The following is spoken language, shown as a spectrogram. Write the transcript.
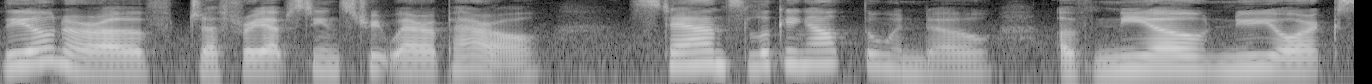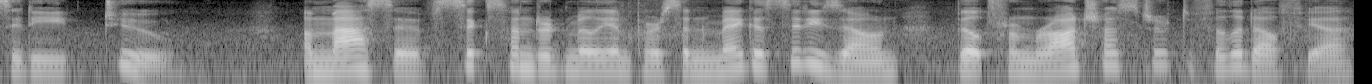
the owner of Jeffrey Epstein Streetwear Apparel, stands looking out the window of Neo New York City 2, a massive 600 million person mega city zone built from Rochester to Philadelphia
